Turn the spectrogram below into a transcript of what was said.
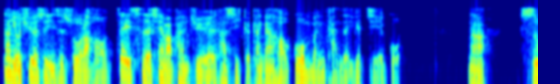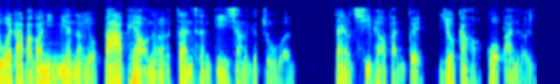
那有趣的事情是说了哈，这一次的宪法判决它是一个刚刚好过门槛的一个结果。那十五位大法官里面呢，有八票呢赞成第一项的一个主文，但有七票反对，也就刚好过半而已。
